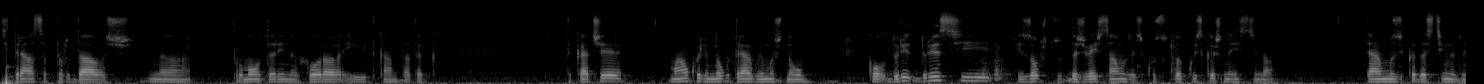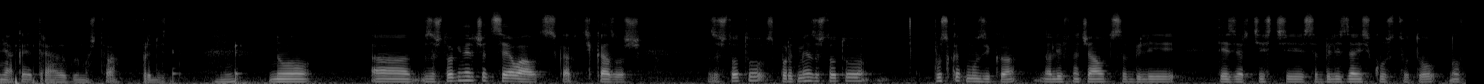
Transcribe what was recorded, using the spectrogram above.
ти трябва да се продаваш на промоутъри, на хора и така нататък. Така че малко или много трябва да го имаш на ум. Дори, дори да си изобщо да живееш само за изкуството, ако искаш наистина тази музика да стигне до някъде, трябва да го имаш това в предвид. Но а, защо ги наричат sellouts, както ти казваш? Защото, според мен, защото пускат музика, нали, в началото са били тези артисти са били за изкуството, но в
